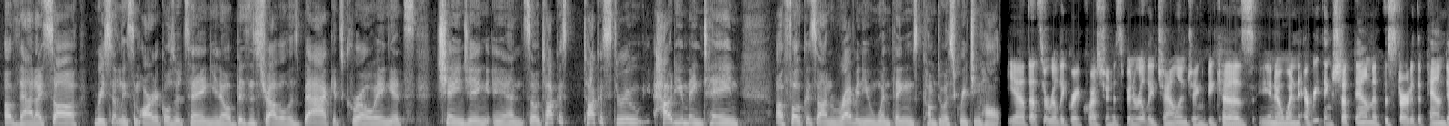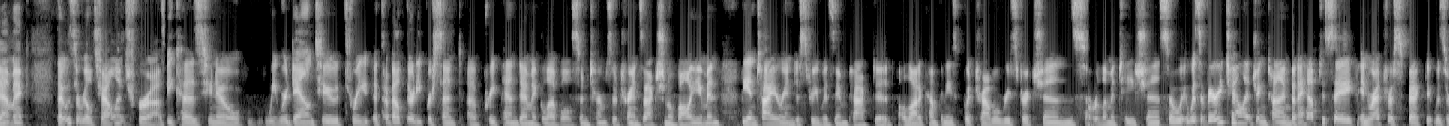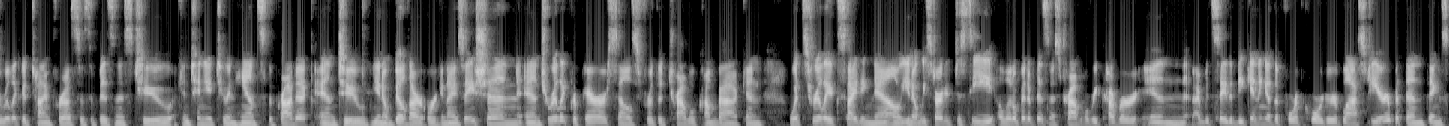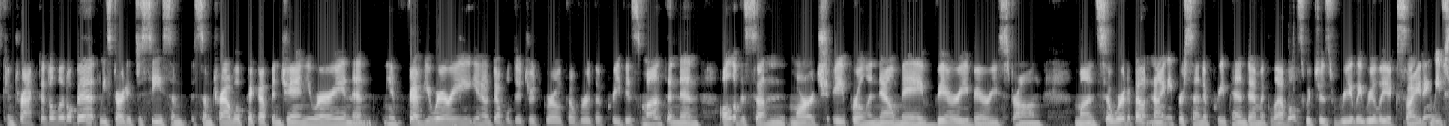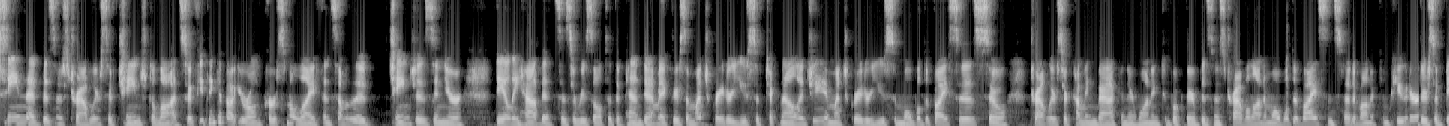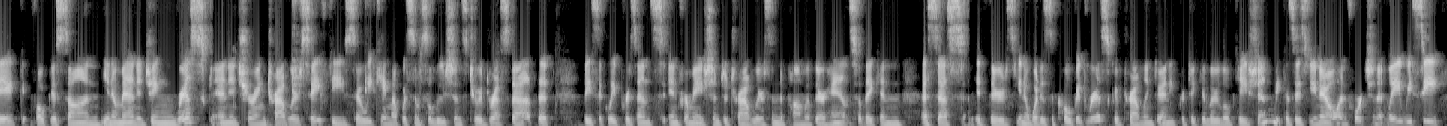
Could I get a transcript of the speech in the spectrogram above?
of that. I saw recently some articles are saying, you know, business travel is back, it's growing, it's changing. And so talk us talk us through how do you maintain a focus on revenue when things come to a screeching halt? Yeah, that's a really great question. It's been really challenging because, you know, when everything shut down at the start of the pandemic, that was a real challenge for us because you know we were down to three about 30% of pre-pandemic levels in terms of transactional volume and the entire industry was impacted. A lot of companies put travel restrictions or limitations so it was a very challenging time but i have to say in retrospect it was a really good time for us as a business to continue to enhance the product and to you know build our organization and to really prepare ourselves for the travel comeback and what's really exciting now, you know, we started to see a little bit of business travel recover in, I would say, the beginning of the fourth quarter of last year, but then things contracted a little bit. We started to see some some travel pick up in January, and then in February, you know, double digit growth over the previous month, and then all of a sudden March, April, and now May, very very strong months. So we're at about 90% of pre pandemic levels, which is really, really exciting. We've seen that business travelers have changed a lot. So if you think about your own personal life and some of the changes in your daily habits as a result of the pandemic, there's a much greater use of technology, a much greater use of mobile devices. So travelers are coming back and they're wanting to book their business travel on a mobile device instead of on a computer. There's a big focus on, you know, managing risk and ensuring traveler safety. So we came up with some solutions to address that that basically presents information to travelers in the palm of their hands so they can assess if there's, you know, what is the COVID risk of traveling to any particular location. Because as you know, unfortunately, we see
